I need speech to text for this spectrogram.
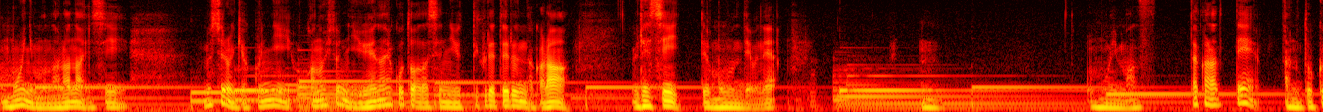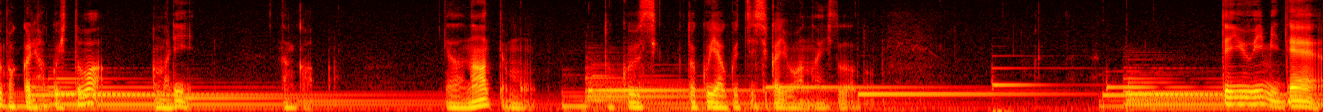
思いにもならないしむしろ逆に他の人に言えないことを私に言ってくれてるんだから嬉しいって思うんだよね。うん。思います。だからってあの毒ばっかり吐く人はあまりなんか嫌だなって思う。毒し毒や愚痴しか言わない人だと。っていう意味で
